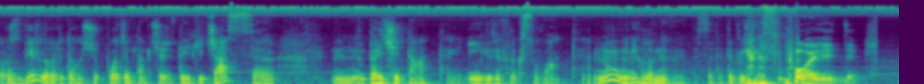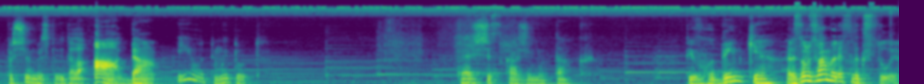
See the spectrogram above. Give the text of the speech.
розбірливо для того, щоб потім там через деякий час. Перечитати і відрефлексувати. Ну, мені головне виписати. Типу я на сповіді. Про що я вам розповідала? А, да. І от ми тут. Перші, скажімо так, півгодинки. Разом з вами рефлексую.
